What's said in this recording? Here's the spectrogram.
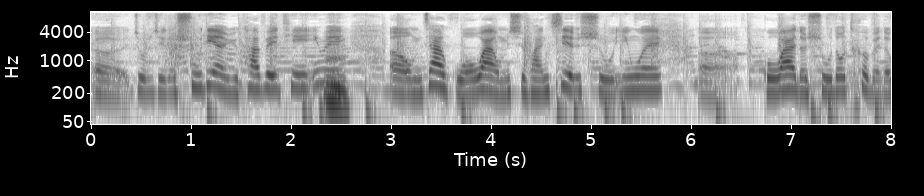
呃，就是这个书店与咖啡厅，因为呃我们在国外，我们喜欢借书，因为呃国外的书都特别的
